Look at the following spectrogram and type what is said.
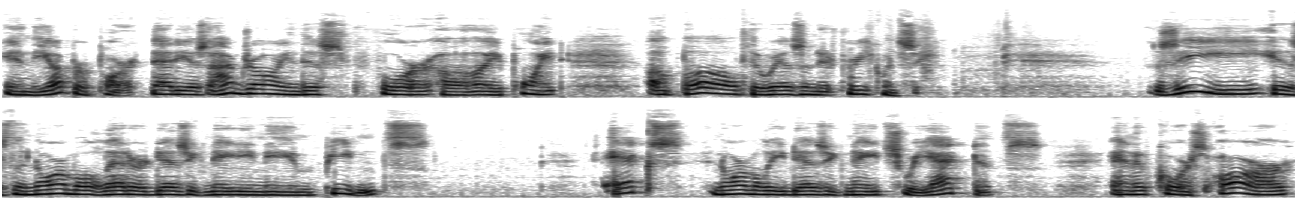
in the upper part. That is, I'm drawing this for uh, a point above the resonant frequency. Z is the normal letter designating the impedance. X normally designates reactance. And of course, R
